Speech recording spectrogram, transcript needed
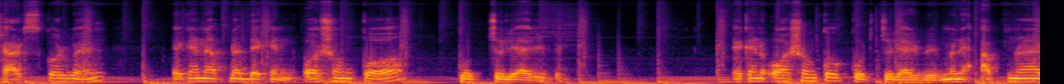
সার্চ করবেন। এখানে আপনার দেখেন অসংখ্য কোড চলে আসবে। এখানে অসংখ্য কোড চলে আসবে। মানে আপনার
